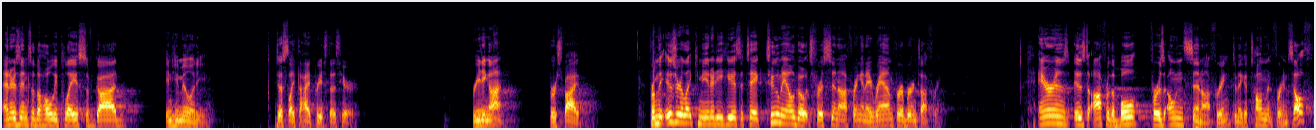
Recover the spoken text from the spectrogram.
enters into the holy place of God in humility, just like the high priest does here. Reading on, verse 5. From the Israelite community, he is to take two male goats for a sin offering and a ram for a burnt offering. Aaron is to offer the bull for his own sin offering to make atonement for himself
